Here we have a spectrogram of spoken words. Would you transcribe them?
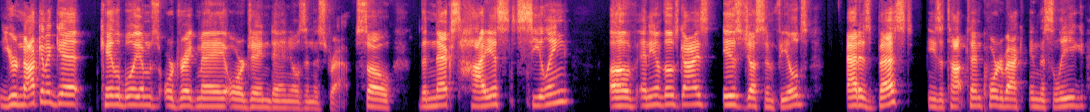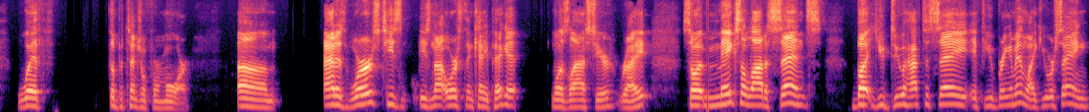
you're not going to get Caleb Williams or Drake Maye or Jayden Daniels in this draft. So the next highest ceiling of any of those guys is Justin Fields. At his best, he's a top 10 quarterback in this league with the potential for more. Um, at his worst, he's he's not worse than Kenny Pickett was last year, right? So it makes a lot of sense, but you do have to say if you bring him in, like you were saying,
